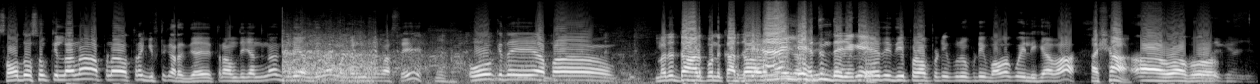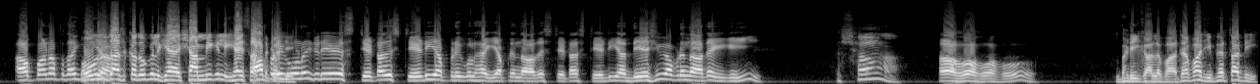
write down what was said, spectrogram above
100 200 ਕਿੱਲਾ ਨਾ ਆਪਣਾ ਉਤਰਾ ਗਿਫਟ ਕਰ ਦਿਆ ਇਸ ਤਰ੍ਹਾਂ ਆਉਂਦੇ ਜਾਂਦੇ ਨਾ ਜਿਹੜੇ ਆਉਂਦੇ ਨਾ ਮੰਗਣ ਮੁੰਗਣ ਵਾਸਤੇ ਉਹ ਕਿਤੇ ਆਪਾਂ ਮਤਲਬ ਦਾਲ ਪੁੰਨ ਕਰ ਦਿੰਦੇ। ਐਂ ਲਿਖ ਦਿੰਦੇ। ਜੇਗੇ। ਇਹਦੀ ਦੀ ਪ੍ਰਾਪਰਟੀ ਪ੍ਰੋਪਰਟੀ ਵਾਵਾ ਕੋਈ ਲਿਖਿਆ ਵਾ। ਅੱਛਾ। ਆਹੋ ਆਹੋ। ਆਪਾਂ ਨਾ ਪਤਾ ਕੀ ਉਹਨੂੰ ਦੱਸ ਕਦੋਂ ਕਿ ਲਿਖਿਆ? ਸ਼ਾਮੀ ਕਿ ਲਿਖਿਆ 7 ਆਪਣੇ ਵਜੇ। ਕੋਲ ਨਾ ਜਿਹੜੇ ਸਟੇਟਾਂ ਦੇ ਸਟੇਟ ਹੀ ਆਪਣੇ ਕੋਲ ਹੈਗੇ ਆਪਣੇ ਨਾਂ ਦੇ ਸਟੇਟਾਂ ਸਟੇਟ ਹੀ ਆ। ਦੇਸ਼ ਵੀ ਆਪਣੇ ਨਾਂ ਤੇ ਹੈਗੇ ਗਈ। ਅੱਛਾ। ਆਹੋ ਆਹੋ ਆਹੋ। ਬੜੀ ਗੱਲਬਾਤ ਆ ਭਾਜੀ ਫਿਰ ਤੁਹਾਡੀ।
